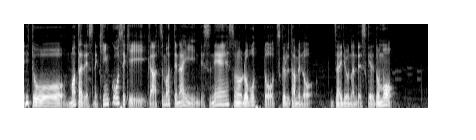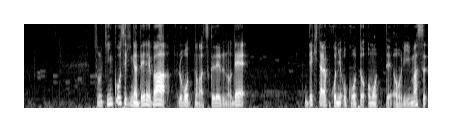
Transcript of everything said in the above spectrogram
えっと、またですね、金鉱石が集まってないんですね。そのロボットを作るための材料なんですけれども、その金鉱石が出ればロボットが作れるので、できたらここに置こうと思っております。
